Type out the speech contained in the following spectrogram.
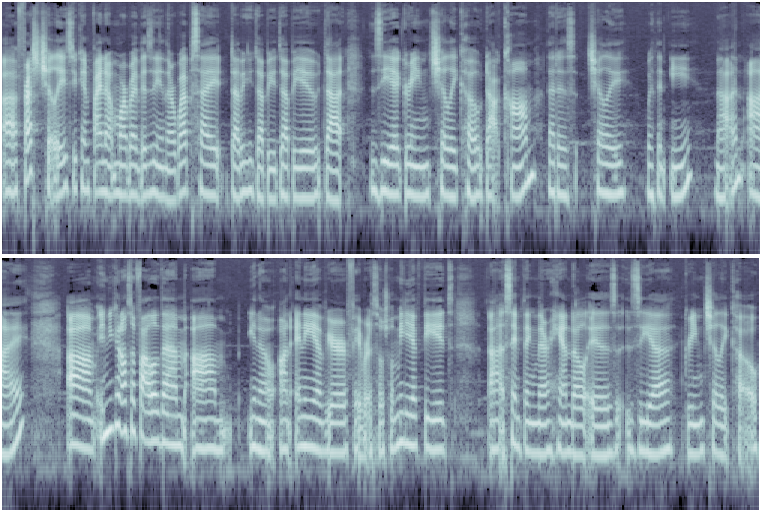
uh, fresh chilies, you can find out more by visiting their website, www.ziagreenchileco.com. That is chili with an E, not an I. Um, and you can also follow them, um, you know, on any of your favorite social media feeds. Uh, same thing, their handle is Zia Green Chile Co.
